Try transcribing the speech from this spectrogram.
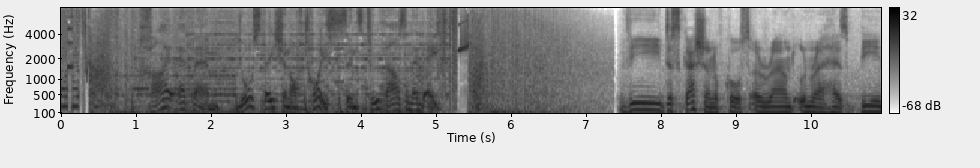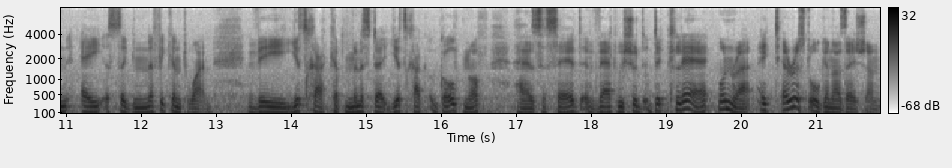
Chai FM, your station of choice since 2008. The discussion, of course, around UNRWA has been a significant one. The Yitzhak Minister Yitzhak Goldknopf has said that we should declare UNRWA a terrorist organization.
